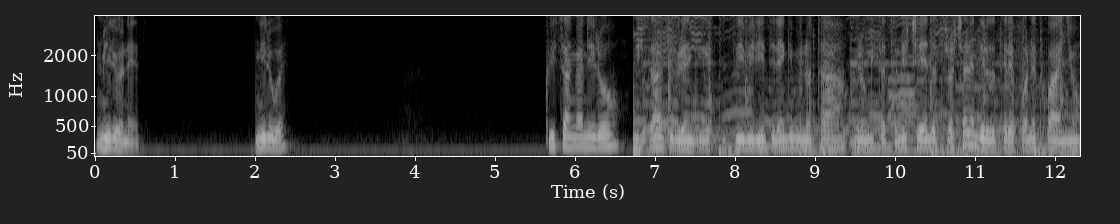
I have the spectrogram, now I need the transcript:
Mwiriwe neza. Mwiriwe ku isanganiro isaha zibiri zirenga iminota mirongo itatu n'icenda turacarindira udutelefone twanyu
